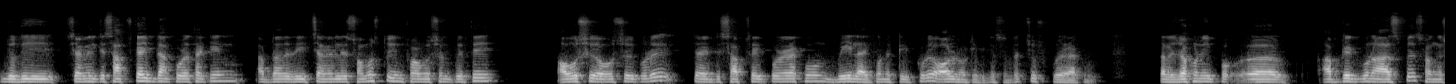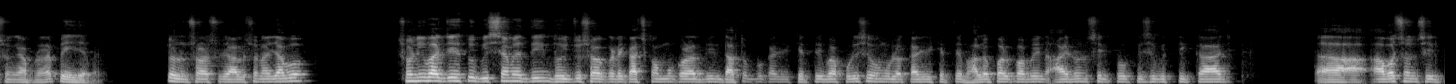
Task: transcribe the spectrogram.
যদি চ্যানেলটি সাবস্ক্রাইব না করে থাকেন, আপনাদের এই চ্যানেলের সমস্ত ইনফরমেশন পেতে অবশ্যই অবশ্যই করে চ্যানেলটি সাবস্ক্রাইব করে রাখুন বেল আইকনে ক্লিক করে অল নোটিফিকেশনটা চুজ করে রাখুন। তাহলে যখন এই আপডেটগুলো আসবে, সঙ্গে সঙ্গে আপনারা পেয়ে যাবেন। চলুন সরাসরি আলোচনায় যাব। শনিবার যেহেতু বিশ্রামের দিন, ধৈর্য সহকারে কাজকর্ম করার দিন, দাতব্য কাজের ক্ষেত্রে বা পরিষেবামূলক কাজের ক্ষেত্রে ভালো ফল পাবেন। আয়রন শিল্প, কৃষিভিত্তিক কাজ আবাসন শিল্প,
